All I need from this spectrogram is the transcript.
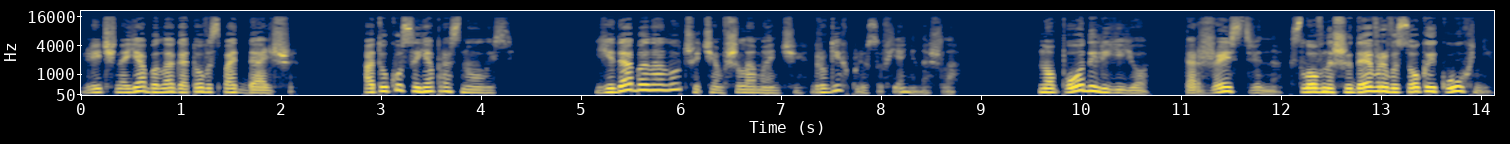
Лично я была готова спать дальше. От укуса я проснулась. Еда была лучше, чем в Шаламанче, других плюсов я не нашла. Но подали ее торжественно, словно шедевры высокой кухни,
